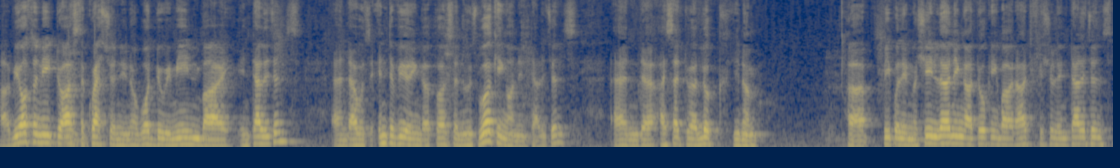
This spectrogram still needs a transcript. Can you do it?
Uh, we also need to ask the question, you know, what do we mean by intelligence? And I was interviewing a person who's working on intelligence, and uh, I said to her, look, you know, uh, people in machine learning are talking about artificial intelligence.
